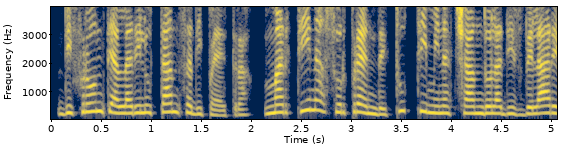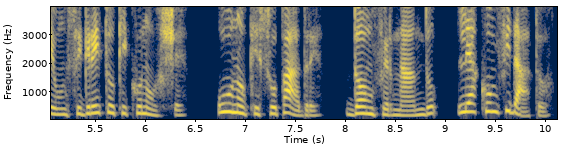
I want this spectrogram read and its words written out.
di fronte alla riluttanza di Petra, Martina sorprende tutti minacciandola di svelare un segreto che conosce, uno che suo padre, Don Fernando, le ha confidato.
